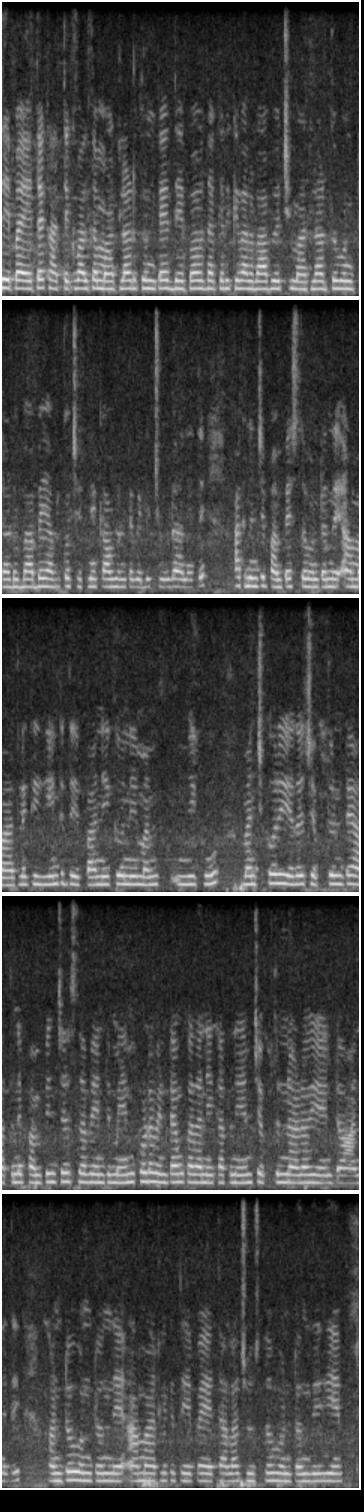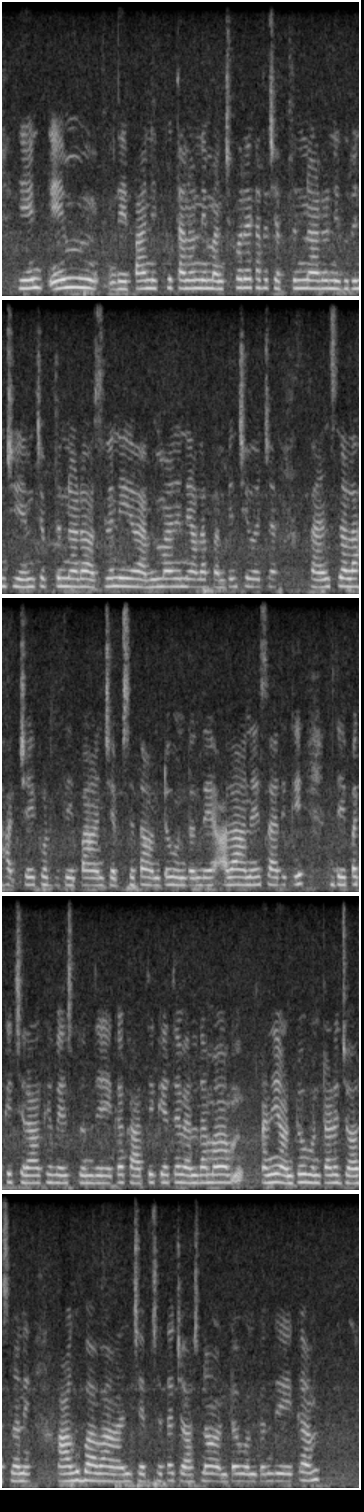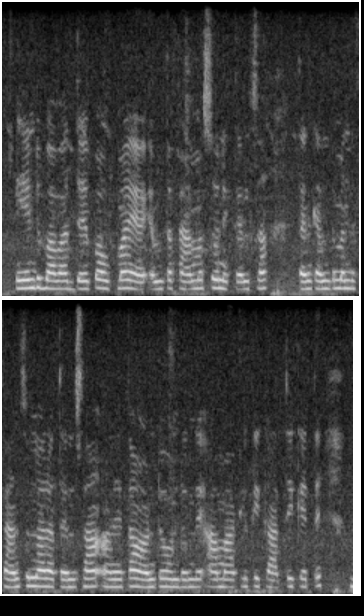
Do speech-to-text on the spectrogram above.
దీప అయితే కార్తీక్ వాళ్ళతో మాట్లాడుతుంటే దీప దగ్గరికి వాళ్ళ బాబాయ్ వచ్చి మాట్లాడుతూ ఉంటాడు. బాబాయ్ ఎవరికో చట్నీ కావాలంటే వెళ్ళి చూడు అని అయితే అక్కడి నుంచి పంపేస్తూ ఉంటుంది. ఆ మాటలకి ఏంటి దీప నీకు నీ మనసు నీకు మంచి కోరి ఏదో చెప్తుంటే అతన్ని పంపించేస్తావేంటి మేము కూడా వింటాం కదా నీకు అతను ఏం చెప్తున్నాడో ఏంటో అనేది అంటూ ఉంటుంది. ఆ మాటలకి దీప అయితే అలా చూస్తూ ఉంటుంది. ఏం ఏం దీపా నీకు తను నీ మంచి కోరే కదా చెప్తున్నాడు నీ గురించి ఏం చెప్తున్నాడో అసలు నీ అభిమానిని అలా పంపించి వచ్చా ఫ్యాన్స్ని అలా హట్ చేయకూడదు దీప అని చెప్పిత అంటూ ఉంటుంది. అలా అనేసరికి దీపకి చిరాకు వేస్తుంది. ఇక కార్తీక్ అయితే వెళ్దామా అని అంటూ ఉంటాడు జ్యోత్స్నని ఆగు బావా అని చెప్పిత జ్యోత్స్న అంటూ ఉంటుంది. ఇక ఏంటి బావా దీప ఉప్మా ఎంత ఫేమస్ నీకు తెలుసా? తనకి ఎంతమంది ఫ్యాన్స్ ఉన్నారో తెలుసా అనేది అంటూ ఉంటుంది. ఆ మాటలకి కార్తీక్ అయితే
